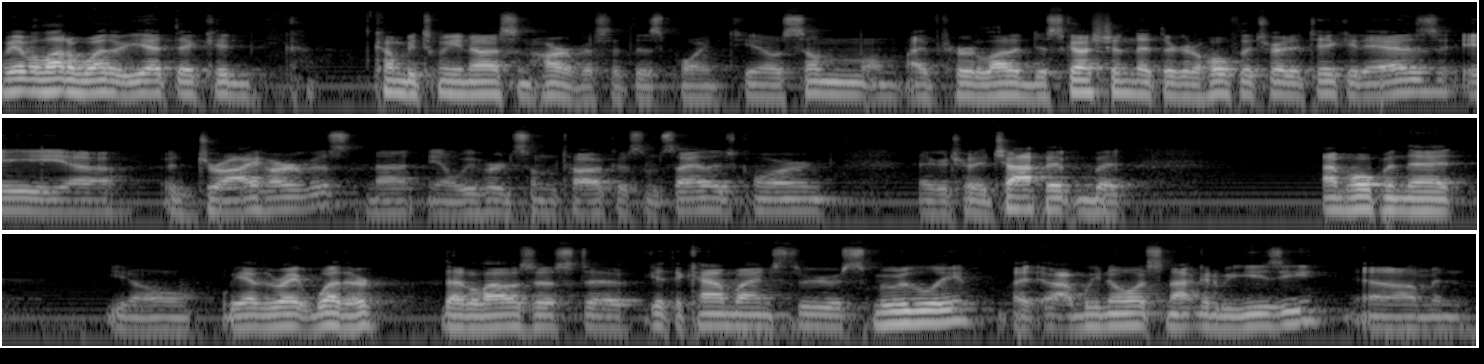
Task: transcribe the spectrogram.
we have a lot of weather yet that could come between us and harvest at this point. You know, some I've heard a lot of discussion that they're going to hopefully try to take it as a, uh, a dry harvest. Not you know we've heard some talk of some silage corn. They're going to try to chop it, but I'm hoping that you know we have the right weather that allows us to get the combines through smoothly. I, uh, we know it's not going to be easy, um, and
